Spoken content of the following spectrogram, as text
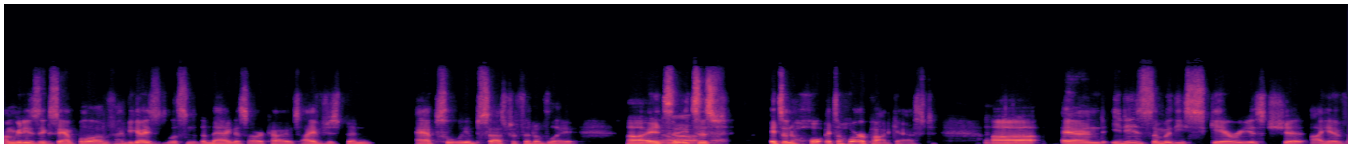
I'm going to use the example of have you guys listened to the Magnus Archives? I've just been absolutely obsessed with it of late. Uh, it's No, it's this it's an it's a horror podcast. Uh, and it is some of the scariest shit I have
